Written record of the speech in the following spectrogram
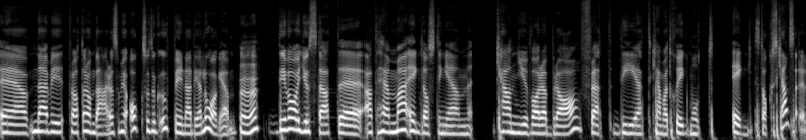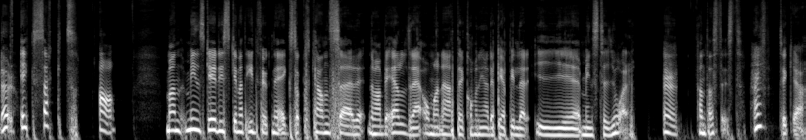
eh, när vi pratar om det här och som jag också tog upp i den här dialogen. mm. Det var just att, eh, att hämma ägglossningen kan ju vara bra för att det kan vara ett skydd mot äggstockscancer, eller hur? Exakt. Ja. Man minskar ju risken att insjukna i äggstockscancer när man blir äldre om man äter kombinerade p-piller i minst tio år. Mm. Fantastiskt, Mm. tycker jag.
